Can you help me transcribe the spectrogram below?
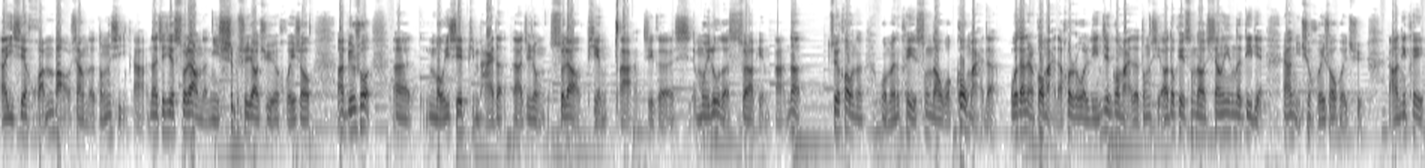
啊，一些环保上的东西啊，那这些塑料呢，你是不是要去回收啊？比如说，呃，某一些品牌的啊，这种塑料瓶啊，这个洗沐浴露的塑料瓶啊，那。最后呢，我们可以送到我购买的，我在哪儿购买的，或者我临近购买的东西啊，都可以送到相应的地点，然后你去回收回去，然后你可以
